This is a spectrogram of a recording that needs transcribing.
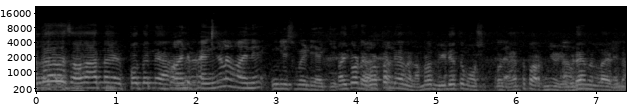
അല്ലാതെ സാധാരണ ഇപ്പൊ തന്നെ അവന്റെ പെങ്ങളെ മോനെ ഇംഗ്ലീഷ് മീഡിയാക്കി ആയിക്കോട്ടെ കുഴപ്പമില്ല നമ്മളെ മീഡിയത്തെ മോശം. നേരത്തെ പറഞ്ഞു എവിടെയാന്നുള്ളതല്ല.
